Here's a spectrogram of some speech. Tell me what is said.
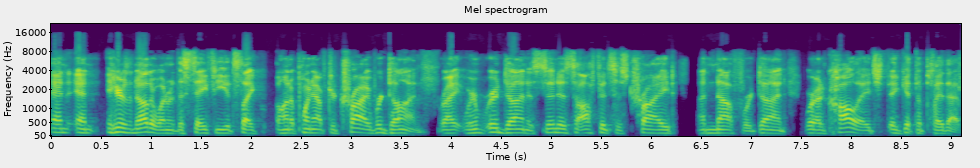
And and here's another one with the safety. It's like on a point after try, we're done, right? We're we're done as soon as offense has tried enough. We're done. Where in college, they get to play that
